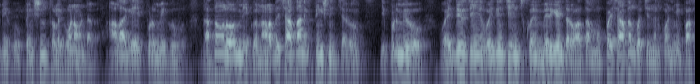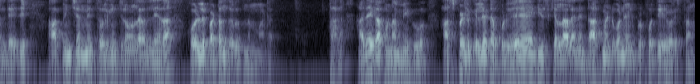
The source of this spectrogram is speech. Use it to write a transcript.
మీకు పెన్షన్ తొలగకుండా ఉంటారు. అలాగే ఇప్పుడు మీకు గతంలో మీకు నలభై శాతానికి పెన్షన్ ఇచ్చారు. ఇప్పుడు మీరు వైద్యులు చే వైద్యం చేయించుకొని మెరుగైన తర్వాత ముప్పై శాతంకి వచ్చిందనుకోండి మీ పర్సంటేజ్ ఆ పెన్షన్ని తొలగించడం లేదా హోల్డ్ పెట్టడం జరుగుతుందన్నమాట. అలాగా అదే కాకుండా మీకు హాస్పిటల్కి వెళ్ళేటప్పుడు ఏమేమి తీసుకెళ్ళాలనే డాక్యుమెంట్ కూడా నేను ఇప్పుడు పూర్తిగా వివరిస్తాను.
